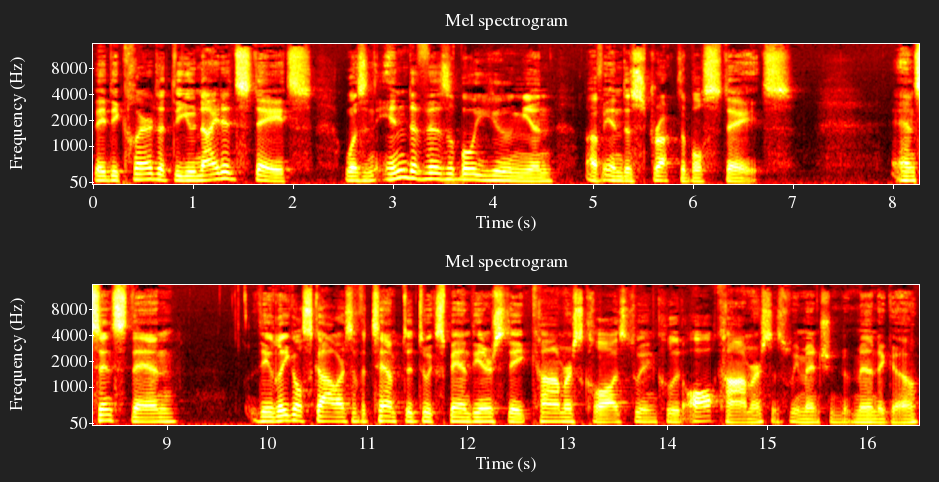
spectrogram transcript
they declared that the United States was an indivisible union of indestructible states. And since then, the legal scholars have attempted to expand the Interstate Commerce Clause to include all commerce, as we mentioned a minute ago,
